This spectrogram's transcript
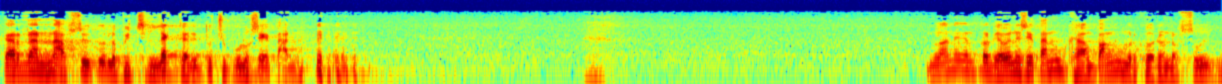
Karena nafsu itu lebih jelek dari 70 setan. Mulane kan pergaweane setan gampang mergo nafsu iku.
